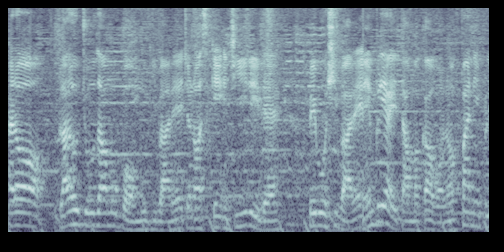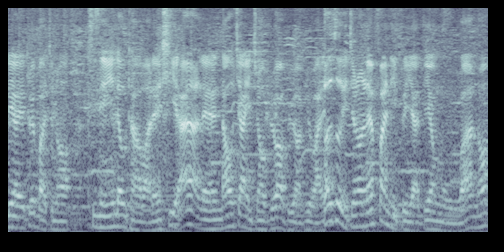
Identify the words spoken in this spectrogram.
အဲ့တော့ဘလာတို့စူးစမ်းမှုပေါ်မူတည်ပါတယ်ကျွန်တော် skin အကြီးတွေလည်း ပေးဖို့ရှိပါတယ် link player တွေတာမကောက်ပေါ့နော် funny player တွေအတွက်ပါကျွန်တော်စီစဉ်ရေးလုပ်ထားပါတယ်ရှိအဲ့ဒါလည်းနောက်ကျရင်ကျွန်တော်ပြောပြပြပြပါတယ်အဲ့ဆိုရင်ကျွန်တော်လည်း funny player တယောက်မို့ပါနော်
